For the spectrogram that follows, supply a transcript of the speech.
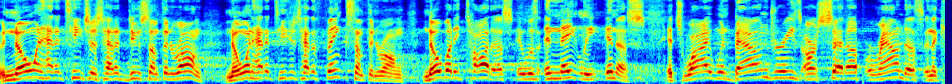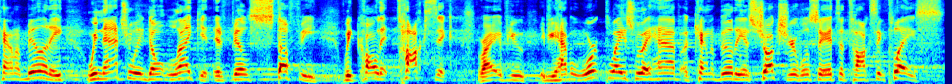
No one had to teach us how to do something wrong. No one had to teach us how to think something wrong. Nobody taught us. It was innately in us. It's why when boundaries are set up around us and accountability, we naturally don't like it. It feels stuffy. We call it toxic, right? If you if you have a workplace where they have accountability and structure, we'll say it's a toxic place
